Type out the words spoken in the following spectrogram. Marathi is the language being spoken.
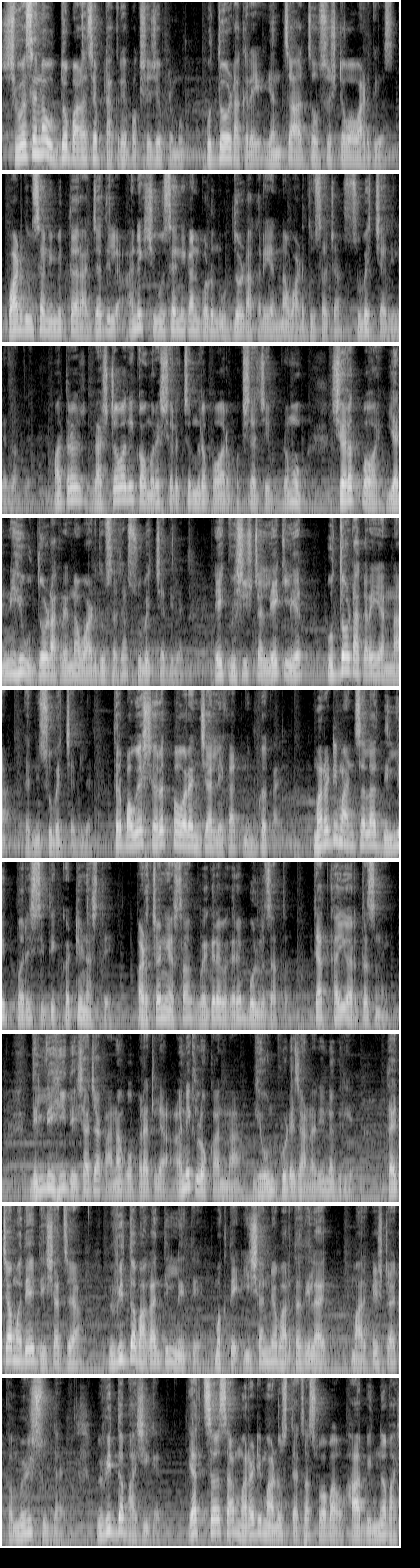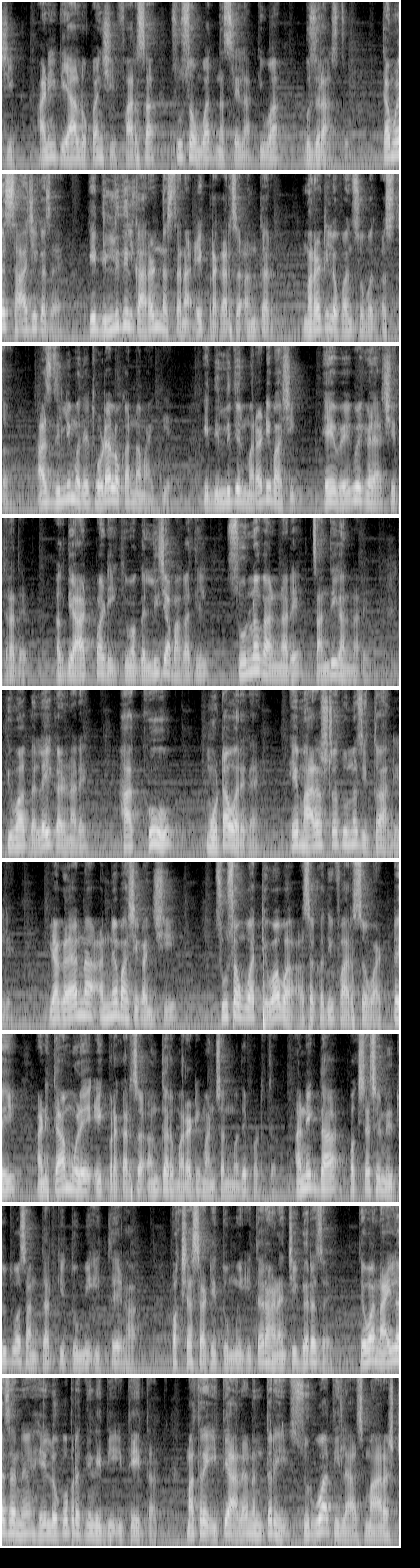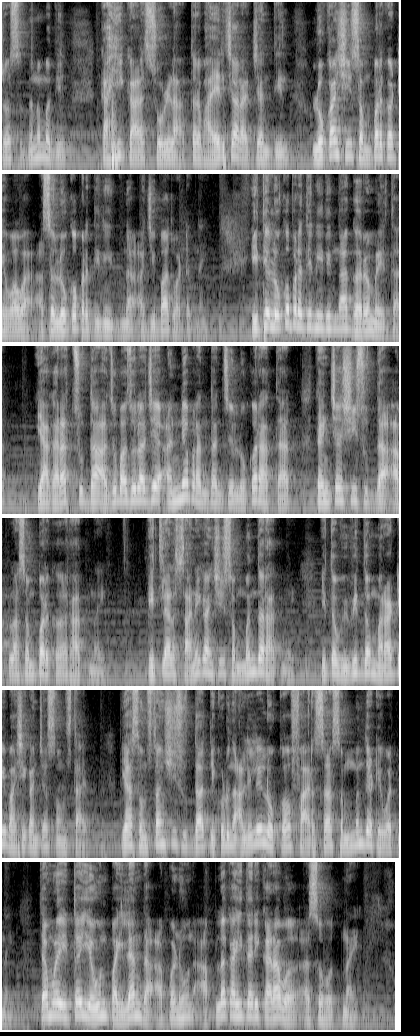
शिवसेना उद्धव बाळासाहेब ठाकरे पक्षाचे प्रमुख उद्धव ठाकरे यांचा आज चौसष्टवा वाढदिवस. वाढदिवसानिमित्त राज्यातील अनेक शिवसैनिकांकडून उद्धव ठाकरे यांना वाढदिवसाच्या शुभेच्छा दिल्या जात आहेत. मात्र राष्ट्रवादी काँग्रेस शरदचंद्र पवार पक्षाचे प्रमुख शरद पवार यांनीही उद्धव ठाकरेंना वाढदिवसाच्या शुभेच्छा दिल्या एक विशिष्ट लेख लिहित उद्धव ठाकरे यांना त्यांनी शुभेच्छा दिल्या तर पाहूया शरद पवारांच्या लेखात नेमकं काय? मराठी माणसाला दिल्लीत परिस्थिती कठीण असते अडचणी असतात वगैरे वगैरे बोललं जातं. त्यात काही अर्थच नाही. दिल्ली ही देशाच्या कानाकोपऱ्यातल्या अनेक लोकांना घेऊन पुढे जाणारी नगरी आहे. त्याच्यामध्ये देशाच्या विविध भागांतील नेते मग ते ईशान्य भारतातील आहेत मार्केस्ट आहेत कम्युनिस्टसुद्धा आहेत विविध भाषिक आहेत. यात सहसा मराठी माणूस त्याचा स्वभाव हा भिन्न भाषिक आणि या लोकांशी फारसा सुसंवाद नसलेला किंवा बुजरा असतो. त्यामुळे साहजिकच आहे की दिल्लीतील कारण नसताना एक प्रकारचं अंतर मराठी लोकांसोबत असतं. आज दिल्लीमध्ये थोड्या लोकांना माहिती आहे की दिल्लीतील मराठी भाषिक हे वेगवेगळ्या क्षेत्रात आहेत. अगदी आटपाडी किंवा गल्लीच्या भागातील सोनं घालणारे चांदी घालणारे किंवा गलई करणारे हा खूप मोठा वर्ग आहे. हे महाराष्ट्रातूनच इथं आलेले या गळ्यांना अन्य भाषिकांशी सुसंवाद ठेवावा असं कधी फारसं वाटतंही आणि त्यामुळे एक प्रकारचं अंतर मराठी माणसांमध्ये पडतं. अनेकदा पक्षाचे नेतृत्व सांगतात की तुम्ही इथे राहा. पक्षासाठी तुम्ही इथे राहण्याची गरज आहे. तेव्हा नाईलाजानं हे लोकप्रतिनिधी इथे येतात. मात्र इथे आल्यानंतरही सुरुवातीलाच महाराष्ट्र सदनमधील काही काळ सोडला तर बाहेरच्या राज्यांतील लोकांशी संपर्क ठेवावा असं लोकप्रतिनिधींना अजिबात वाटत नाही. इथे लोकप्रतिनिधींना घरं मिळतात. या घरात सुद्धा आजूबाजूला जे अन्य प्रांतांचे लोक राहतात त्यांच्याशी सुद्धा आपला संपर्क राहत नाही. इथल्या स्थानिकांशी संबंध राहत नाही. इथं विविध मराठी भाषिकांच्या संस्था आहेत. या संस्थांशी सुद्धा तिकडून आलेले लोक फारसा संबंध ठेवत नाही. त्यामुळे इथं येऊन पहिल्यांदा आपणहून आपलं काहीतरी करावं असं होत नाही.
